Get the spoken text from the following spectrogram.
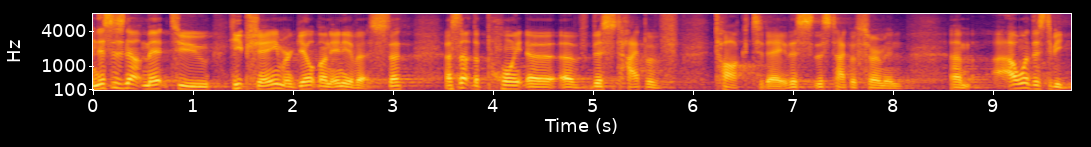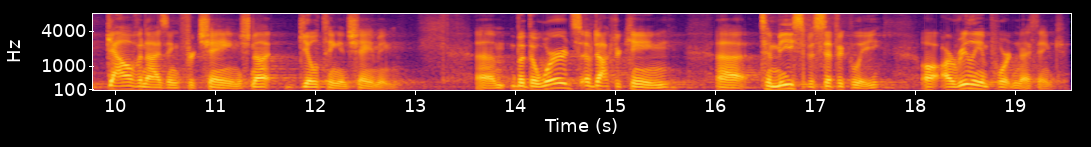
And this is not meant to heap shame or guilt on any of us. That, that's not the point of, of this type of talk today, this, this type of sermon. Um, I want this to be galvanizing for change, not guilting and shaming. Um, but the words of Dr. King, uh, to me specifically, are, are really important, I think.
